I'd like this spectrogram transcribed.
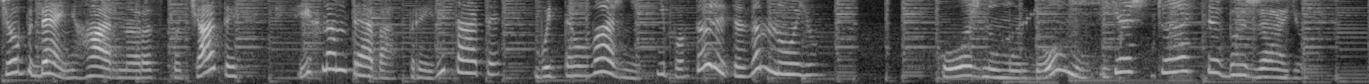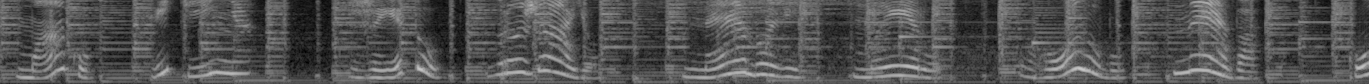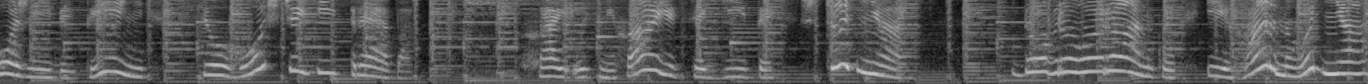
Щоб день гарно розпочати, всіх нам треба привітати. Будьте уважні і повторюйте за мною. Кожному дому я щастя бажаю, маку цвітіння, житу врожаю, небові миру, голубу неба, кожній дитині всього, що їй треба. Хай усміхаються діти щодня. Доброго ранку і гарного дня!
